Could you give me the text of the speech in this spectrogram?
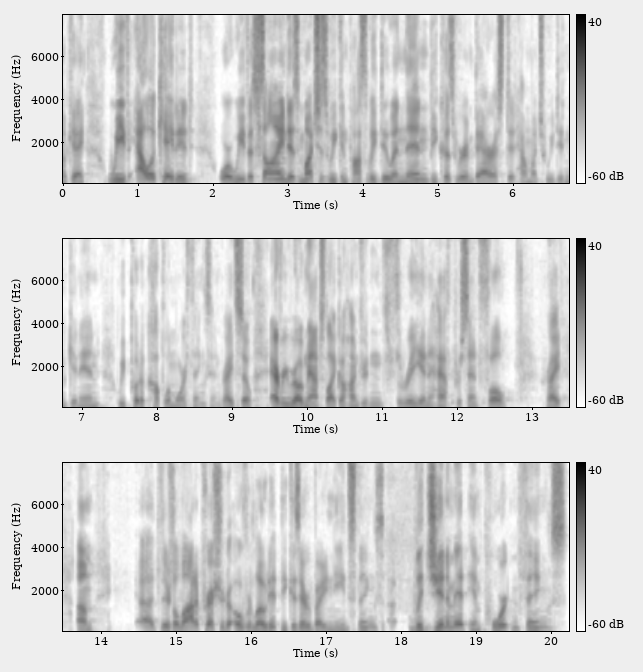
Okay? We've allocated or we've assigned as much as we can possibly do, and then because we're embarrassed at how much we didn't get in, we put a couple of more things in, right? So every roadmap's like 103.5% full, right? Um, uh, there's a lot of pressure to overload it because everybody needs things, uh, legitimate, important things,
